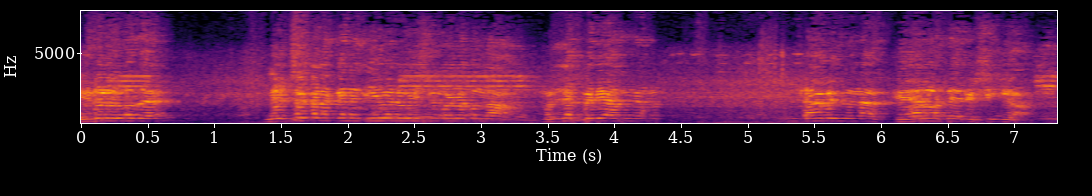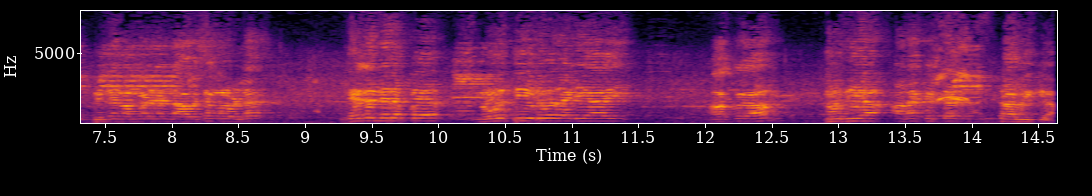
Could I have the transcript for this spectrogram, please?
ഇതിലുള്ളത് ലക്ഷക്കണക്കിന് ജീവൻ വീശി മുഴങ്ങുന്ന മുല്ലപ്പെരിയാറിൽ നിന്ന് ഡാമിൽ നിന്ന് കേരളത്തെ രക്ഷിക്കുക. പിന്നെ നമ്മൾ രണ്ട് ആവശ്യങ്ങളുണ്ട്. ജലനിരപ്പ് നൂറ്റി ഇരുപത് അടിയായി ആക്കുക. പുതിയ അണക്കെട്ട് സ്ഥാപിക്കുക.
